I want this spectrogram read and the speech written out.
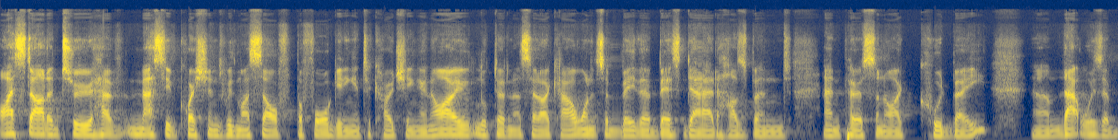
I started to have massive questions with myself before getting into coaching. And I looked at it and I said, okay, I wanted to be the best dad, husband, and person I could be. Um, that was a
